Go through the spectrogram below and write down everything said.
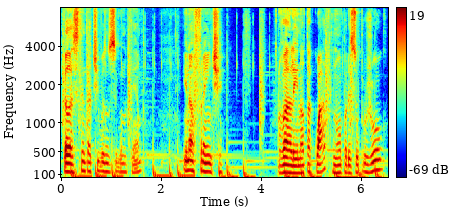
pelas tentativas no segundo tempo. E na frente, Varley nota 4, não apareceu para o jogo.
